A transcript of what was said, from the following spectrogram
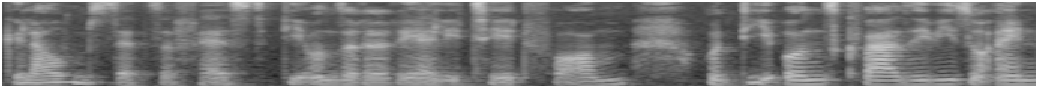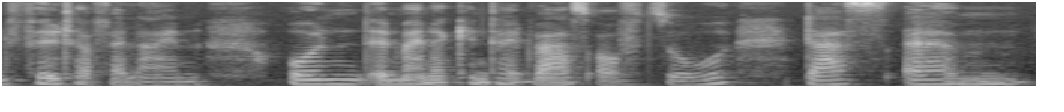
Glaubenssätze fest, die unsere Realität formen und die uns quasi wie so einen Filter verleihen. Und in meiner Kindheit war es oft so, dass ähm,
